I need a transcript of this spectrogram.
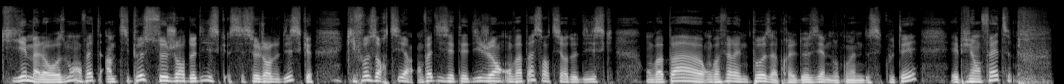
qui est malheureusement en fait un petit peu ce genre de disque. C'est ce genre de disque qu'il faut sortir. En fait, ils s'étaient dit genre on va pas sortir de disque, on va pas, on va faire une pause après le deuxième, donc on vient de s'écouter. Et puis en fait, pff,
